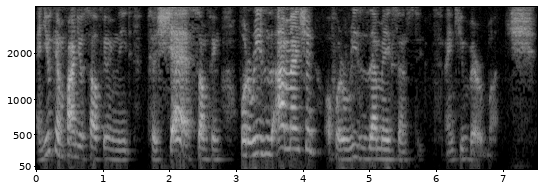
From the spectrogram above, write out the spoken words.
And you can find yourself feeling the need to share something for the reasons I mentioned or for the reasons that make sense to you. Thank you very much.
